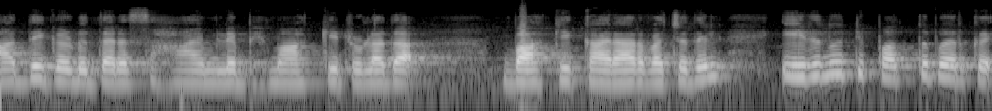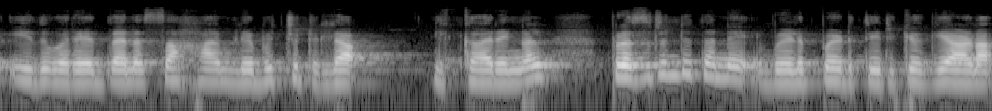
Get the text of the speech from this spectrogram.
ആദ്യ ഗഡു ധനസഹായം ലഭ്യമാക്കിയിട്ടുള്ളത്. ബാക്കി കരാർ വച്ചതിൽ ഇരുന്നൂറ്റി പത്ത് പേർക്ക് ഇതുവരെ ധനസഹായം ലഭിച്ചിട്ടില്ല. ഇക്കാര്യങ്ങൾ പ്രസിഡന്റ് തന്നെ വെളിപ്പെടുത്തിയിരിക്കുകയാണ്.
